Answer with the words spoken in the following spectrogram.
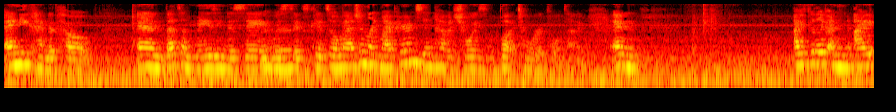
any kind of help. And that's amazing to say with Mhm. six kids. So imagine like my parents didn't have a choice but to work full time. And I feel like I, I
